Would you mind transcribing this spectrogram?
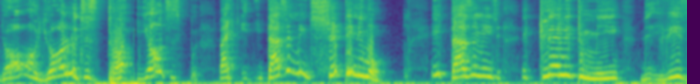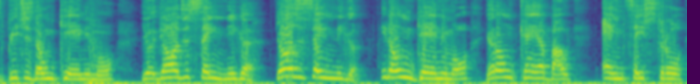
y'all, y'all are just drop. Y'all just like it, it doesn't mean shit anymore. It doesn't mean it, clearly to me. th- these bitches don't care anymore. You, y'all just saying nigger. Y'all just saying nigger. You don't care anymore. You don't care about ancestral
